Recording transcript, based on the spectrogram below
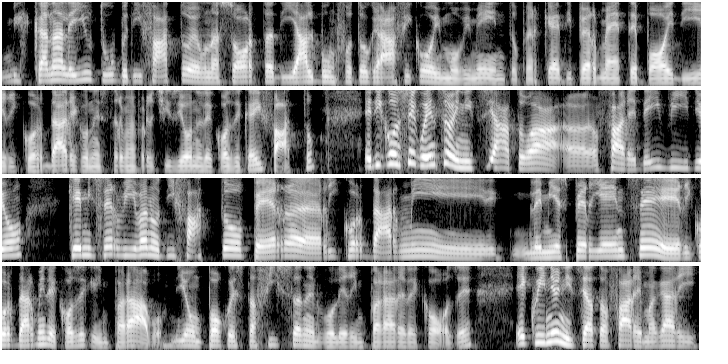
il canale YouTube di fatto è una sorta di album fotografico in movimento perché ti permette poi di ricordare con estrema precisione le cose che hai fatto e di conseguenza ho iniziato a, a fare dei video che mi servivano di fatto per ricordarmi le mie esperienze e ricordarmi le cose che imparavo. Io ho un po' questa fissa nel voler imparare le cose e quindi ho iniziato a fare magari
